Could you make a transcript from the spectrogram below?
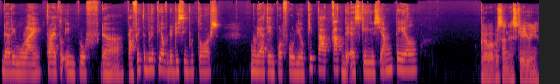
dari mulai try to improve the profitability of the distributors, ngeliatin portfolio kita, cut the SKUs yang tail. Berapa persen SKU-nya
